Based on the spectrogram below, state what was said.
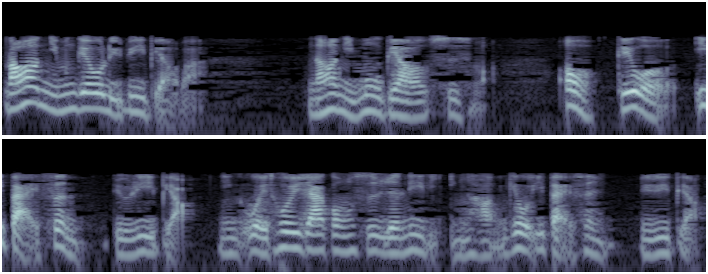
然后你们给我履历表吧。然后你目标是什么？哦，给我一百份履历表。你委托一家公司，人力银行，你给我一百份履历表。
